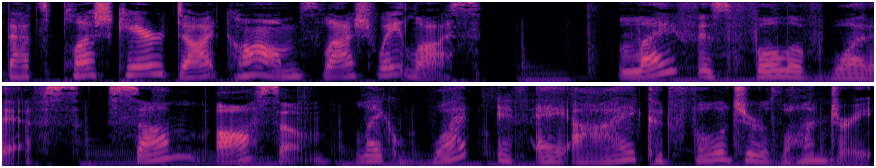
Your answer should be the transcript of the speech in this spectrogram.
That's plushcare.com slash weight loss. Life is full of what ifs. Some awesome, like what if AI could fold your laundry?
